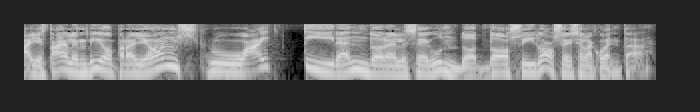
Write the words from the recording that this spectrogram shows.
Ahí está el envío para Jones. White tirándole el segundo. Dos y dos es la cuenta.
